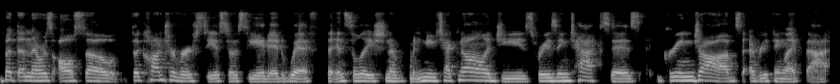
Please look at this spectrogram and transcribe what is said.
But then there was also the controversy associated with the installation of new technologies, raising taxes, green jobs, everything like that.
